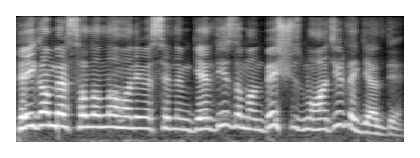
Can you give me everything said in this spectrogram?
Peygamber sallallahu aleyhi ve sellem geldiği zaman 500 muhacirle geldi.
